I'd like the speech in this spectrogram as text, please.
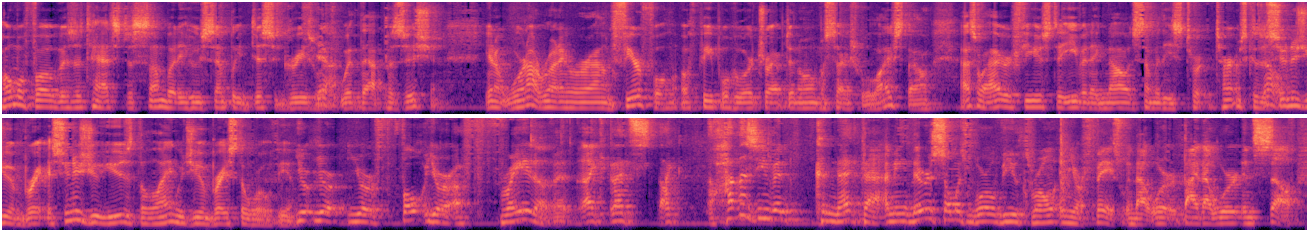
homophobe is attached to somebody who simply disagrees with, yeah. with that position. You know, we're not running around fearful of people who are trapped in a homosexual lifestyle. That's why I refuse to even acknowledge some of these ter- terms because no. as soon as you embrace, as soon as you use the language, you embrace the worldview. You're you're you're fo- you're afraid of it. Like that's like how does even connect that? I mean, there is so much worldview thrown in your face with that word by that word itself.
